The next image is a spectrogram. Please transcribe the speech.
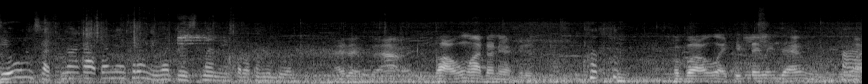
જેવું શર્ટના કાપડ નીકળો ને એવા ડ્રેસના નીકળો તમે જુઓ ભાવ માટે નીકળે. ભાવ આથી લઈ લઈને જાય હું. હા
